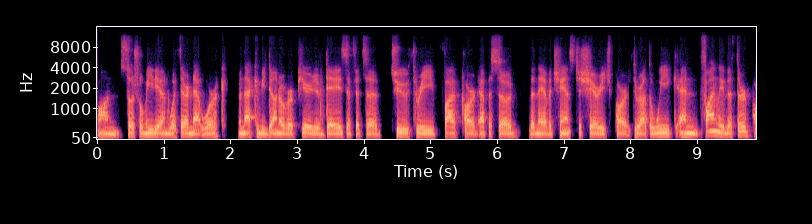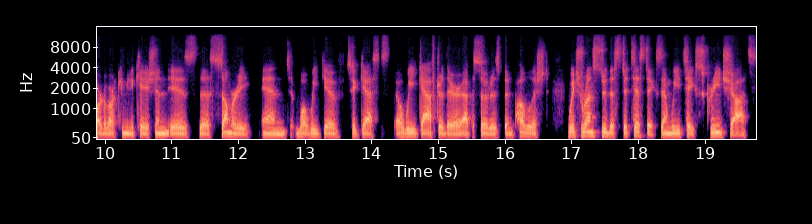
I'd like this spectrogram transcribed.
on social media and with their network. And that can be done over a period of days. If it's a two, three, five part episode, then they have a chance to share each part throughout the week. And finally, the third part of our communication is the summary and what we give to guests a week after their episode has been published which runs through the statistics and we take screenshots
